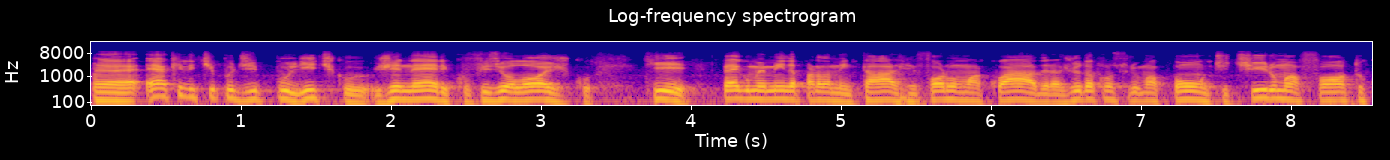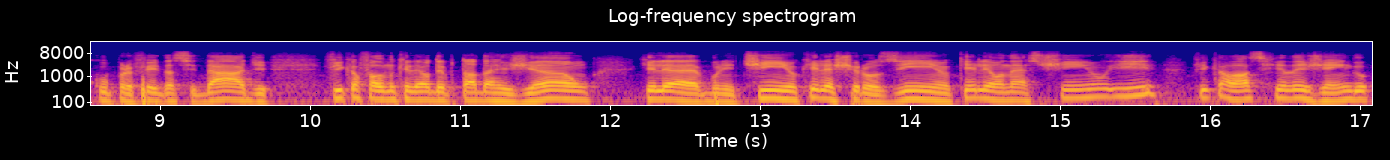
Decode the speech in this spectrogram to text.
é, aquele tipo de político genérico, fisiológico, que pega uma emenda parlamentar, reforma uma quadra, ajuda a construir uma ponte, tira uma foto com o prefeito da cidade, fica falando que ele é o deputado da região, que ele é bonitinho, que ele é cheirosinho, que ele é honestinho e fica lá se reelegendo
